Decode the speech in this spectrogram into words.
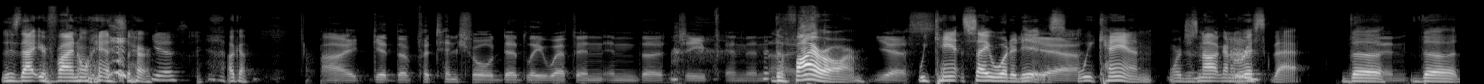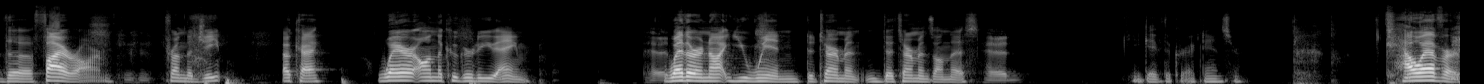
Is that your final answer? Yes. Okay. I get the potential deadly weapon in the jeep, and then The I- firearm. Yes, We can't say what it is. Yeah. We can. We're just not going to risk that. The And the the firearm Mm-hmm. from the Jeep. Okay. Where on the cougar do you aim? Head, Whether or not you win determine determines on this. head. He gave the correct answer. However,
